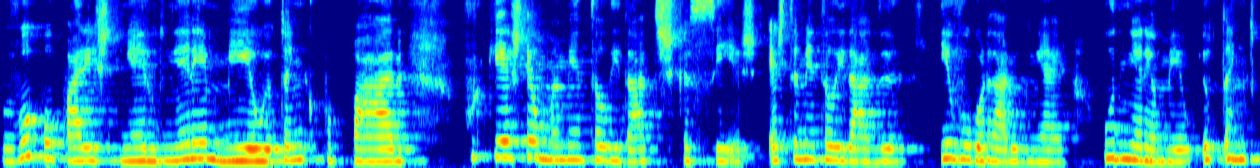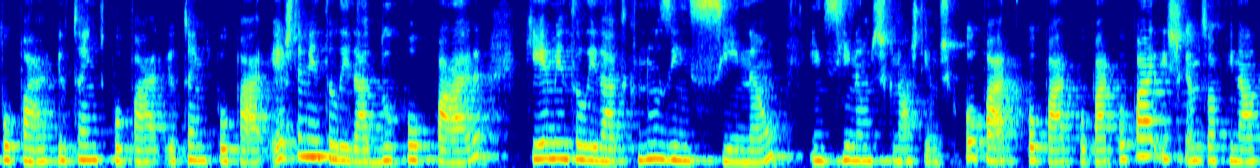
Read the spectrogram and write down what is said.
vou poupar este dinheiro, o dinheiro é meu, eu tenho que poupar porque esta é uma mentalidade de escassez, esta mentalidade de eu vou guardar o dinheiro, o dinheiro é meu, eu tenho de poupar, eu tenho de poupar, eu tenho de poupar. Esta mentalidade do poupar, que é a mentalidade que nos ensinam, ensinam-nos que nós temos que poupar, que poupar, poupar, poupar, e chegamos ao final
